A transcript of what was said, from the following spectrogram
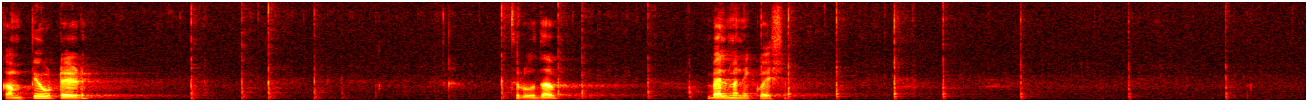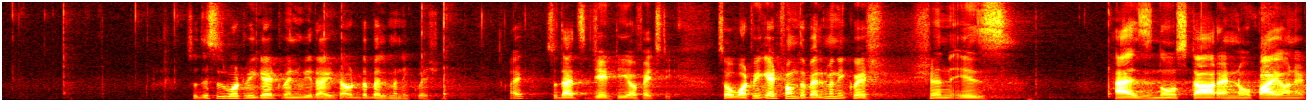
computed through the Bellman equation. So, this is what we get when we write out the Bellman equation right. So, that is Jt of Ht. So, what we get from the Bellman equation is has no star and no pi on it.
